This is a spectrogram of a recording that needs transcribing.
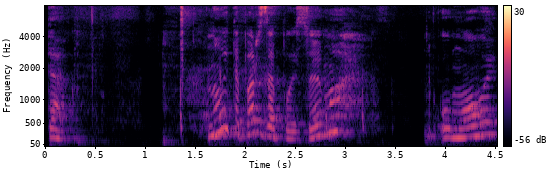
Так. Ну і тепер записуємо умови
